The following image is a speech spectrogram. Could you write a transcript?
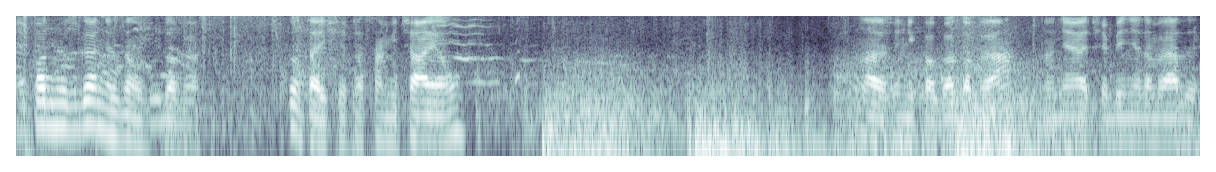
Nie podniósł go, nie zdążył, dobra. Tutaj się czasami czają. Na razie nikogo, dobra. No nie, ciebie nie dam rady.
